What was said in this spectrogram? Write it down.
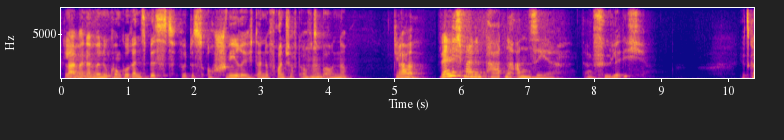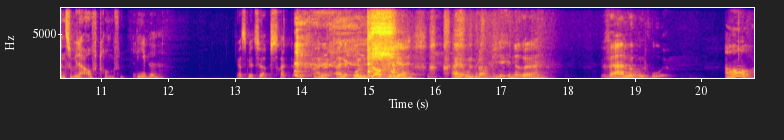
Klar, immer dann, wenn du in Konkurrenz bist, wird es auch schwierig, deine Freundschaft aufzubauen. Ne? Klar. Wenn ich meinen Partner ansehe, dann fühle ich. Jetzt kannst du wieder auftrumpfen. Liebe. Das ist mir zu abstrakt. Eine, eine, unglaubliche, eine unglaubliche innere Wärme und Ruhe. Oh,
